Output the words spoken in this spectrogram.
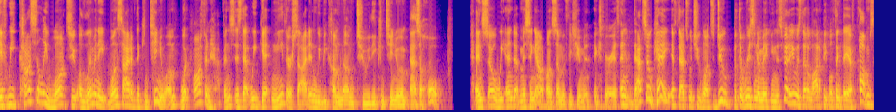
if we constantly want to eliminate one side of the continuum, what often happens is that we get neither side and we become numb to the continuum as a whole. And so we end up missing out on some of the human experience. And that's okay if that's what you want to do. But the reason I'm making this video is that a lot of people think they have problems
